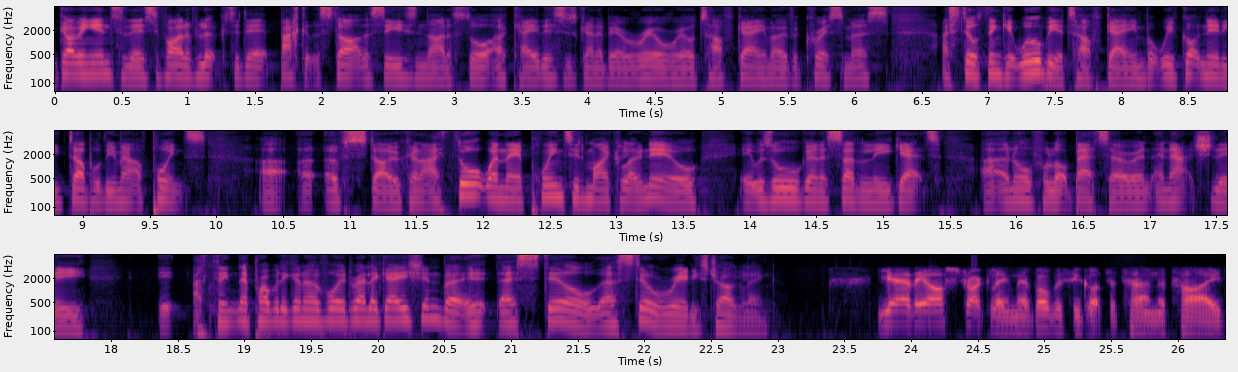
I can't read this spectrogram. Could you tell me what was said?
going into this, if I'd have looked at it back at the start of the season, I'd have thought, okay, this is going to be a real, real tough game over Christmas. I still think it will be a tough game, but we've got nearly double the amount of points uh, uh of Stoke. And I thought when they appointed Michael O'Neill, it was all going to suddenly get uh, an awful lot better. And, and actually, it, I think they're probably going to avoid relegation, but it, they're still they're still really struggling. Yeah, they are struggling. They've obviously got to turn the tide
